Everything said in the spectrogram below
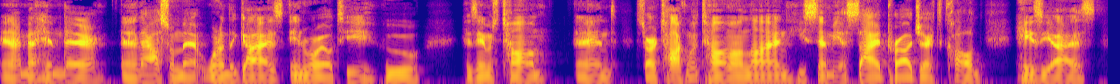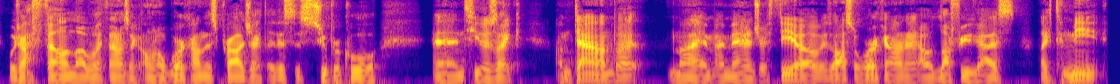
and I met him there. And I also met one of the guys in royalty who his name was Tom and started talking with Tom online. He sent me a side project called Hazy Eyes, which I fell in love with. And I was like, I want to work on this project. Like, this is super cool. And he was like, I'm down, but my, my manager Theo is also working on it. I would love for you guys like to meet.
